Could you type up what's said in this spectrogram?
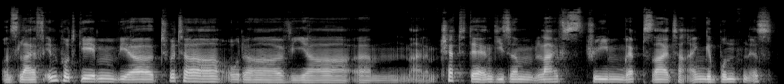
uns live Input geben via Twitter oder via ähm, einem Chat, der in diesem Livestream-Webseite eingebunden ist.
